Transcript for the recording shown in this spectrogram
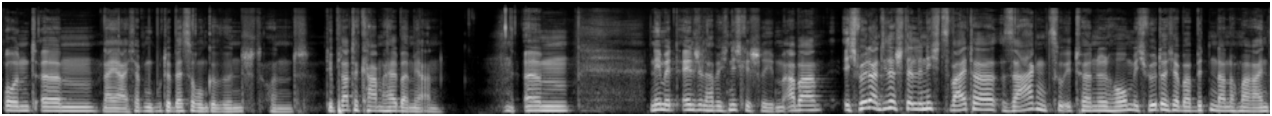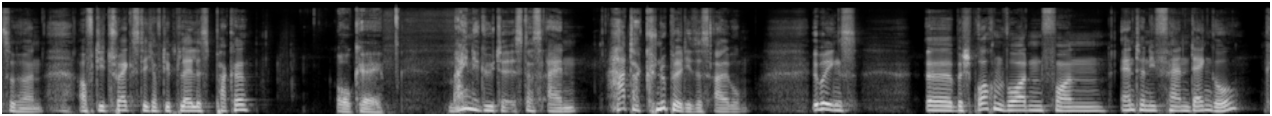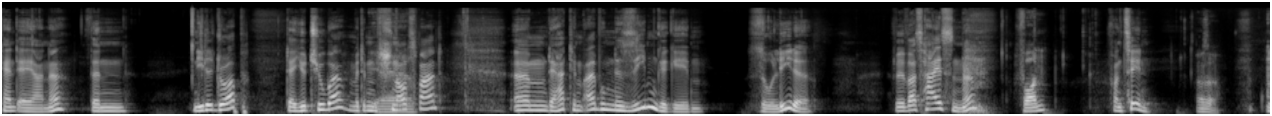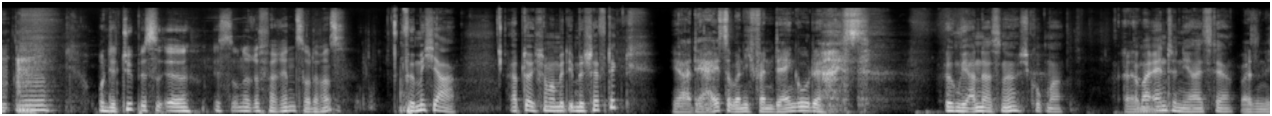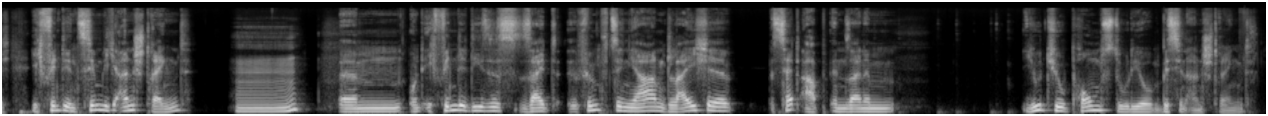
Und ähm, naja, ich habe eine gute Besserung gewünscht und die Platte kam heil bei mir an. Ähm, nee, mit Angel habe ich nicht geschrieben. Aber ich würde an dieser Stelle nichts weiter sagen zu Eternal Home. Ich würde euch aber bitten, da nochmal reinzuhören. Auf die Tracks, die ich auf die Playlist packe. Okay. Meine Güte, ist das ein harter Knüppel, dieses Album. Übrigens, äh, besprochen worden von Anthony Fandango, kennt er ja, ne? The Needle Drop, der YouTuber mit dem ja. Schnauzbart. Ähm, der hat dem Album eine 7 gegeben. Solide. Will was heißen, ne? Von? Von 10. Also. Und der Typ ist, äh, ist so eine Referenz, oder was? Für mich ja. Habt ihr euch schon mal mit ihm beschäftigt? Ja, der heißt aber nicht Fandango, der heißt. Irgendwie anders, ne? Ich guck mal. Ähm, Aber Anthony heißt der. Weiß ich nicht. Ich finde den ziemlich anstrengend. Mhm. Ähm, und ich finde dieses seit 15 Jahren gleiche Setup in seinem YouTube Home Studio ein bisschen anstrengend.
